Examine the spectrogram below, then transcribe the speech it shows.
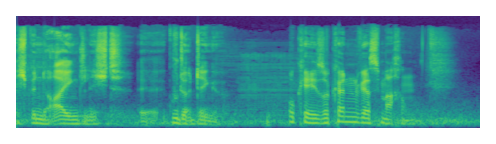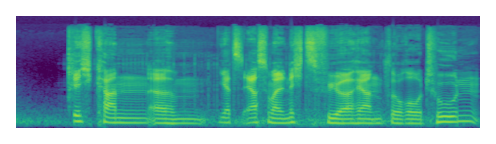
ich bin da eigentlich äh, guter Dinge. Okay, so können wir es machen. Ich kann ähm, jetzt erstmal nichts für Herrn Thoreau tun.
